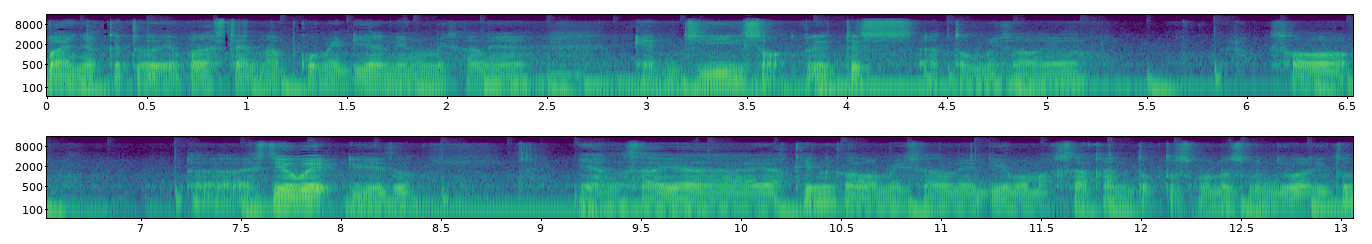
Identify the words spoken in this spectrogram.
Banyak gitu ya para stand up komedian yang misalnya edgy sok kritis atau misalnya so uh, eh, SJW gitu. Yang saya yakin kalau misalnya dia memaksakan untuk terus menerus menjual itu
